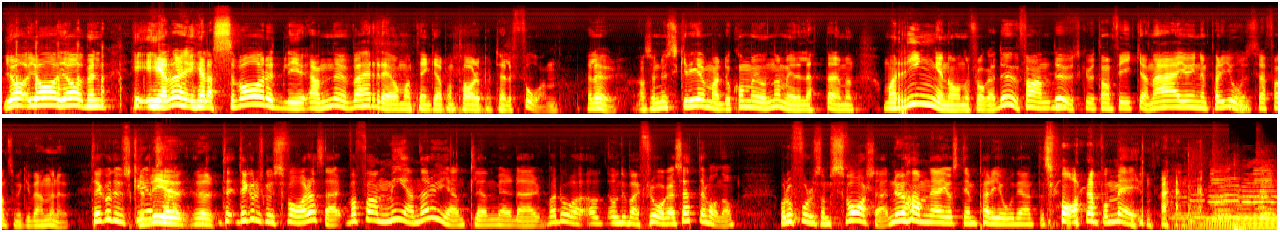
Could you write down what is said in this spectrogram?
ja, ja, ja, men he, hela, hela svaret blir ju ännu värre om man tänker att man tar det på telefon. Eller hur? Alltså nu skrev man, då kommer man undan med det lättare. Men om man ringer någon och frågar du, fan du, ska vi ta en fika? Nej, jag är inne i en period, jag träffar inte så mycket vänner nu. Tänk om du skrev blir så här, tänk om du skulle svara så här, vad fan menar du egentligen med det där? Vadå? Om- du bara ifrågasätter honom. Och då får du som svar så här, nu hamnar jag just i en period där jag inte svarar på mail.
